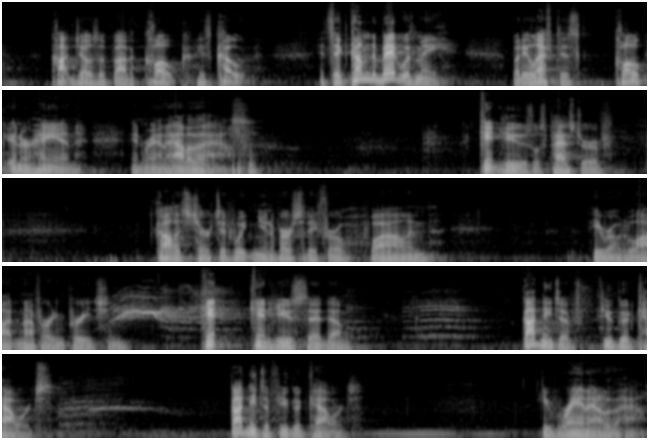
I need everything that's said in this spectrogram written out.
caught Joseph by the cloak, his coat, and said, Come to bed with me. But he left his cloak in her hand and ran out of the house. Kent Hughes was pastor of college church at Wheaton University for a while, and he wrote a lot, and I've heard him preach. And Kent, Kent Hughes said, um, God needs a few good cowards. God needs a few good cowards. He ran out of the house.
